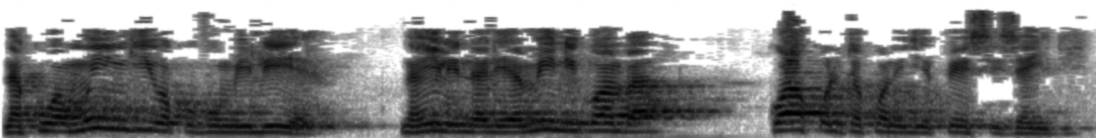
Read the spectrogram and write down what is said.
na kuwa mwingi wa kuvumilia. Na hili naliamini kwamba kwako litakuwa ni jepesi zaidi.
